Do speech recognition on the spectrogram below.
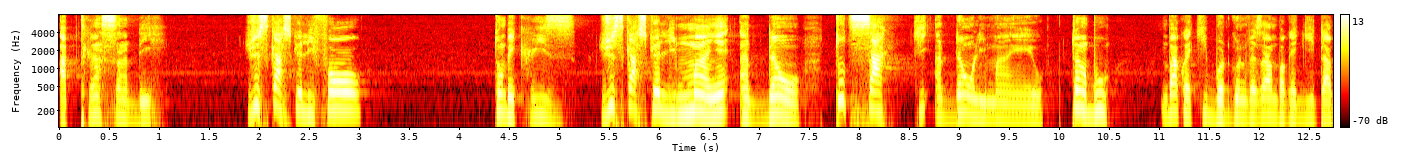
a jusqu'à ce que l'effort tombe crise, jusqu'à ce que les moyens en dedans, tout ça qui en dedans les moyens, tambou, pas quoi keyboard qu'on fait ça, guitare.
